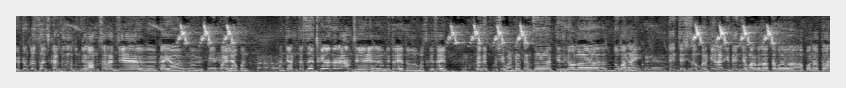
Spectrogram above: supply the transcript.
युट्यूबला सर्च करताना तुमच्या राम सरांचे अ, काही क्लिप पाहिले आपण. हा, हा. आणि त्यानंतर सर्च केलं तर आमचे अ, मित्र येतो मस्के साहेब. प्रगत कृषी भांडार त्यांचं तिसगावला दुकान आहे दुकान आहे. त्यांच्याशी संपर्क केला आणि त्यांच्या मार्फत आता आपण आता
